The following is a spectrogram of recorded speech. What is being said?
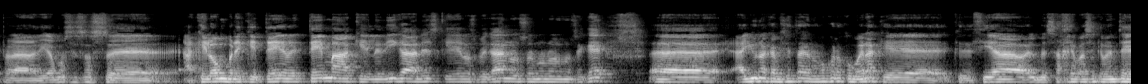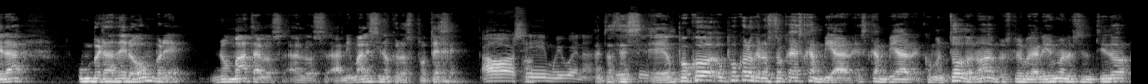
para digamos, esos, eh, aquel hombre que tema que le digan es que los veganos son unos no sé qué. Eh, hay una camiseta que no me acuerdo cómo era, que, que decía, el mensaje básicamente era un verdadero hombre no mata a los, a los animales, sino que los protege. Oh, sí, muy buena. Entonces, eh, un, poco, un poco lo que nos toca es cambiar, es cambiar, como en todo, ¿no? Pero es que el veganismo en el sentido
